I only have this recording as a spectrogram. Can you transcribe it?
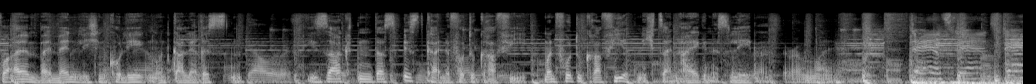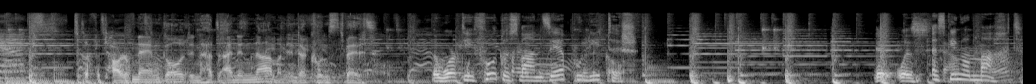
Vor allem bei männlichen Kollegen und Galeristen. Die sagten, das ist keine Fotografie. Man fotografiert nicht sein eigenes Leben. Nan Golden hat einen Namen in der Kunstwelt. Die Fotos waren sehr politisch. Es ging um Macht,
